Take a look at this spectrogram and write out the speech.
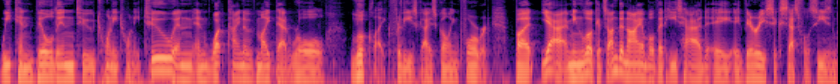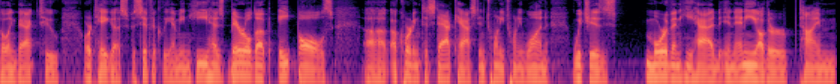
we can build into 2022? And, and what kind of might that role look like for these guys going forward. But yeah, I mean, look, it's undeniable that he's had a, a very successful season going back to Ortega specifically. I mean, he has barreled up eight balls, uh, according to StatCast in 2021, which is more than he had in any other time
